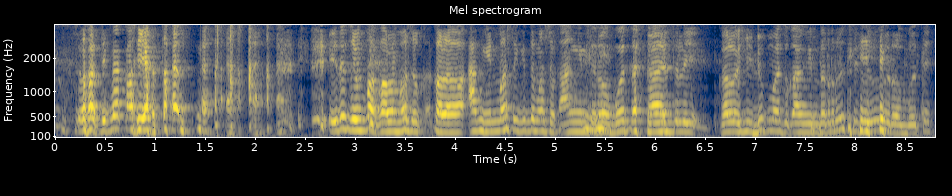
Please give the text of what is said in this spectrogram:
Solatifnya kelihatan. itu sumpah kalau masuk kalau angin masuk itu masuk angin tuh robot. Asli, kalau hidup masuk angin terus itu robotnya.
